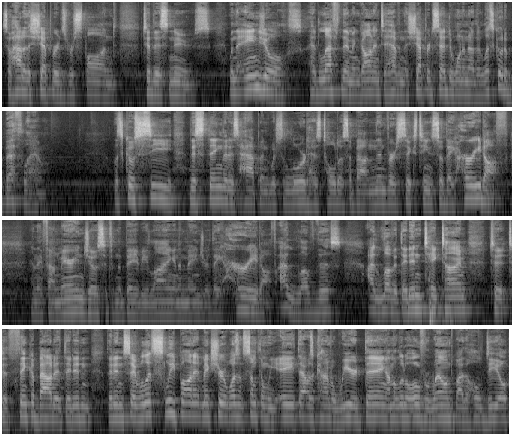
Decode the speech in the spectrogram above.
So, how do the shepherds respond to this news? When the angels had left them and gone into heaven, the shepherds said to one another, Let's go to Bethlehem. Let's go see this thing that has happened, which the Lord has told us about. And then, verse 16 so they hurried off and they found Mary and Joseph and the baby lying in a manger. They hurried off. I love this. I love it. They didn't take time to, to think about it. They didn't, they didn't say, well, let's sleep on it, make sure it wasn't something we ate. That was kind of a weird thing. I'm a little overwhelmed by the whole deal.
